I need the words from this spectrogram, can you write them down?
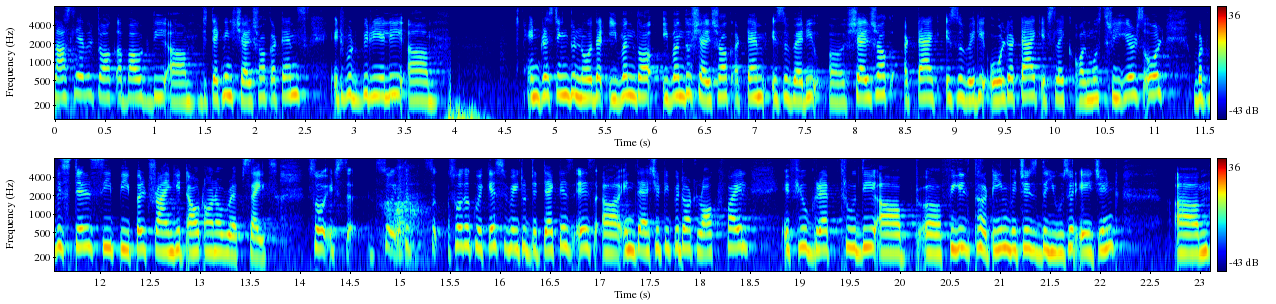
Lastly, I will talk about the um, detecting shell shock attempts. It would be really um, interesting to know that even though even though shell shock attempt is a very uh, shell shock attack is a very old attack it's like almost three years old but we still see people trying it out on our websites. So it's so the, so, the quickest way to detect is, is uh, in the http.log file if you grep through the uh, uh field 13 which is the user agent um,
